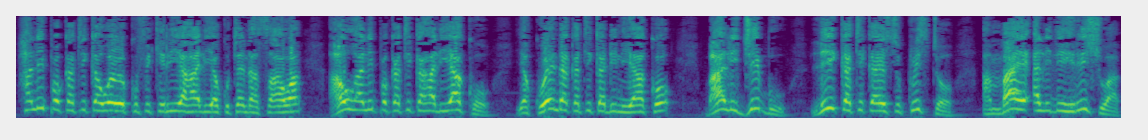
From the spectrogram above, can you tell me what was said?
halipo katika wewe kufikiria hali ya kutenda sawa au halipo katika hali yako ya kuenda katika dini yako bali jibu li katika yesu kristo ambaye alidhihirishwa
